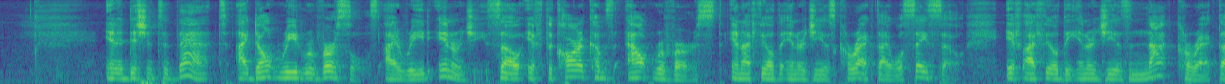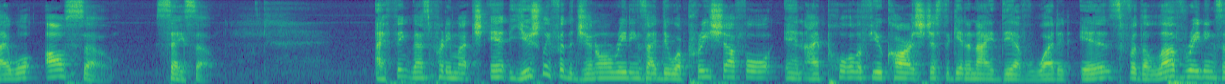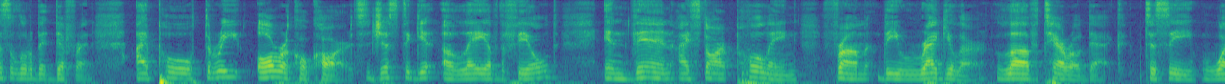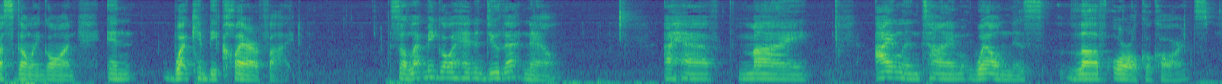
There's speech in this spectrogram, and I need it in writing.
In addition to that, I don't read reversals, I read energy. So if the card comes out reversed and I feel the energy is correct, I will say so. If I feel the energy is not correct, I will also say so. I think that's pretty much it. Usually for the general readings, I do a pre shuffle and I pull a few cards just to get an idea of what it is. For the love readings, it's a little bit different. I pull three oracle cards just to get a lay of the field, and then I start pulling from the regular love tarot deck to see what's going on and what can be clarified. So let me go ahead and do that now. I have my Island Time Wellness Love Oracle cards.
